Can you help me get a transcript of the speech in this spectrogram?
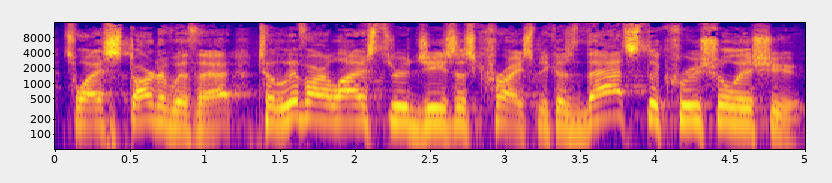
That's why I started with that, to live our lives through Jesus Christ, because that's the crucial issue.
